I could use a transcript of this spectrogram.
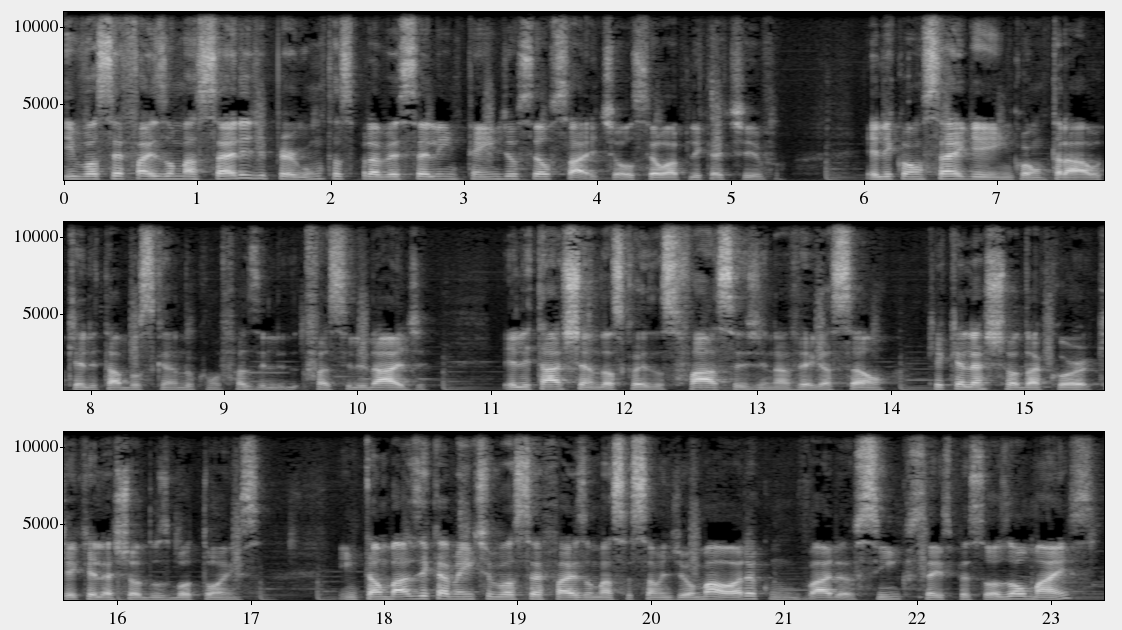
e você faz uma série de perguntas para ver se ele entende o seu site ou o seu aplicativo. Ele consegue encontrar o que ele está buscando com facilidade? Ele está achando as coisas fáceis de navegação? O que, que ele achou da cor? O que, que ele achou dos botões? Então, basicamente, você faz uma sessão de uma hora com várias, cinco, seis pessoas ou mais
